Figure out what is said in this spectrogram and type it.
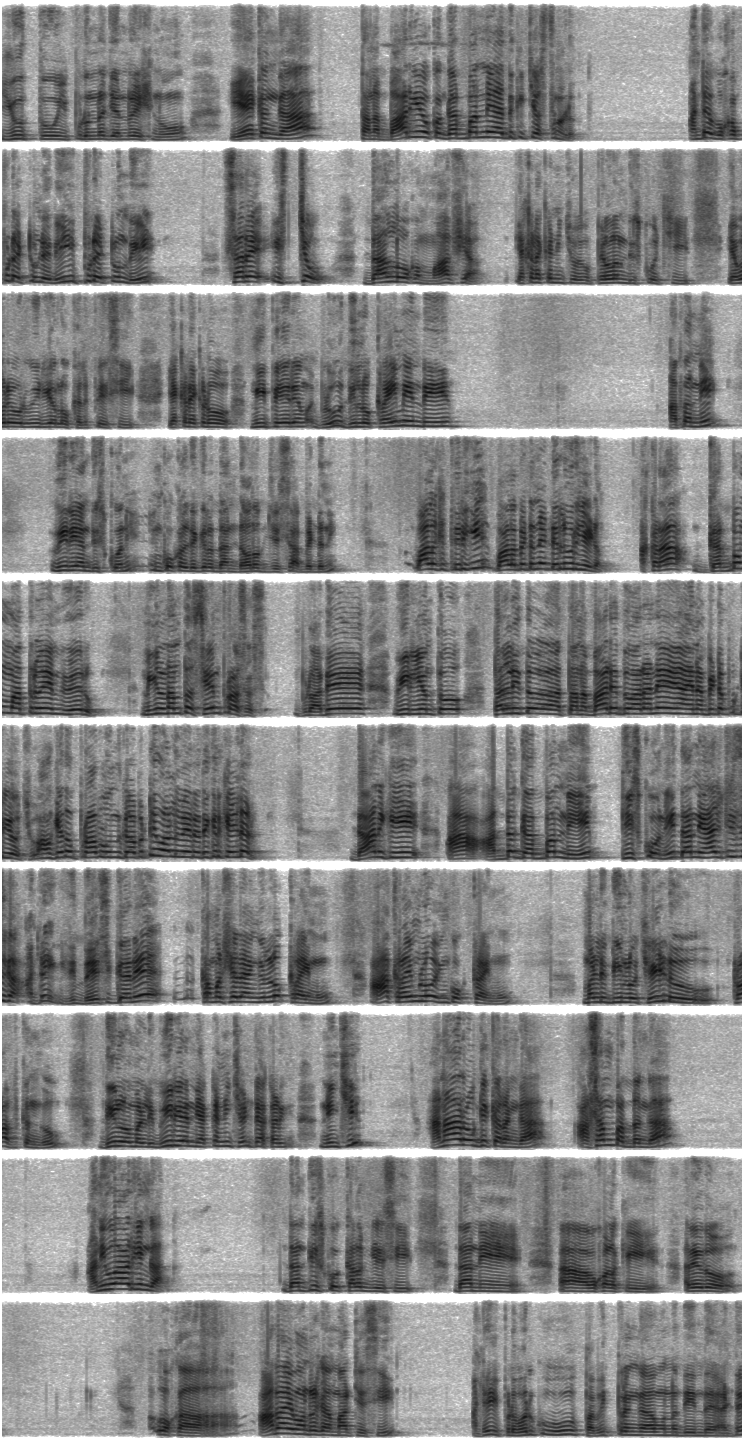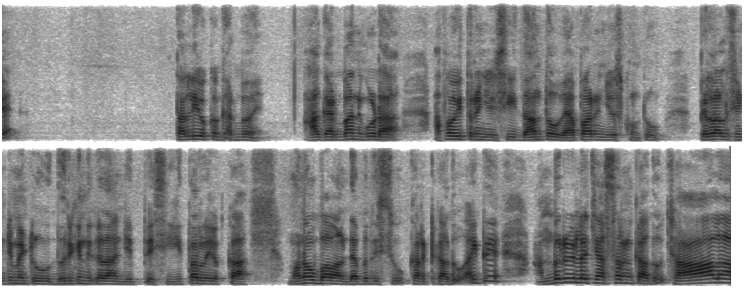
యూత్ ఇప్పుడున్న జనరేషను ఏకంగా తన భార్య యొక్క గర్భాన్ని అతికిచ్చేస్తున్నాడు. అంటే ఒకప్పుడు ఎట్టుండేది ఇప్పుడు ఎట్టుంది? సరే ఇచ్చావు. దానిలో ఒక మాఫియా. ఎక్కడెక్కడి నుంచో పిల్లల్ని తీసుకొచ్చి ఎవరెవరు వీడియోలో కలిపేసి ఎక్కడెక్కడో మీ పేరేమో ఇప్పుడు దీనిలో క్రైమ్ ఏంది? అతన్ని వీర్యాన్ని తీసుకొని ఇంకొకరి దగ్గర దాన్ని డెవలప్ చేసి ఆ బిడ్డని వాళ్ళకి తిరిగి వాళ్ళ బిడ్డనే డెలివరీ చేయడం. అక్కడ గర్భం మాత్రమే వేరు. మిగిలినంతా సేమ్ ప్రాసెస్. ఇప్పుడు అదే వీర్యంతో తల్లి తన భార్య ద్వారానే ఆయన బిడ్డ పుట్టియవచ్చు ఆమెకేదో ప్రాబ్లం ఉంది కాబట్టి వాళ్ళు వేరే దగ్గరికి వెళ్ళారు. దానికి ఆ అడ్డ గర్భాన్ని తీసుకొని దాన్ని యాజిటీస్గా అంటే ఇది బేసిక్గానే కమర్షియల్ యాంగిల్లో క్రైము. ఆ క్రైమ్లో ఇంకొక క్రైము. మళ్ళీ దీనిలో చైల్డ్ ట్రాఫికింగ్. దీనిలో మళ్ళీ వీర్యాన్ని ఎక్కడి నుంచి అంటే అక్కడి నుంచి అనారోగ్యకరంగా అసంబద్ధంగా అనివార్యంగా దాన్ని తీసుకో కలెక్ట్ చేసి దాన్ని ఒకళ్ళకి అదేదో ఒక ఆదాయ వనరుగా మార్చేసి అంటే ఇప్పటి వరకు పవిత్రంగా ఉన్నది ఏంటి అంటే తల్లి యొక్క గర్భమే. ఆ గర్భాన్ని కూడా అపవిత్రం చేసి దాంతో వ్యాపారం చేసుకుంటూ పిల్లల సెంటిమెంటు దొరికింది కదా అని చెప్పేసి ఇతరుల యొక్క మనోభావాలను దెబ్బతీస్తూ కరెక్ట్ కాదు. అయితే అందరూ ఇలా చేస్తారని కాదు చాలా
